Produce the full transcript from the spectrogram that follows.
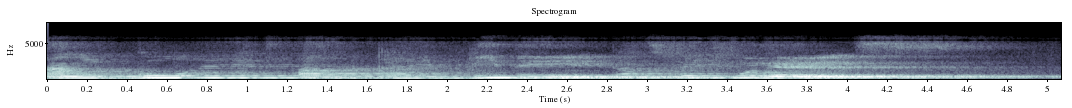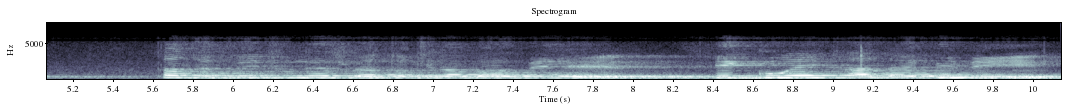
and goeth at thy bidding. That's faithfulness. That's the faithfulness we are talking about there. It goeth at thy bidding.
